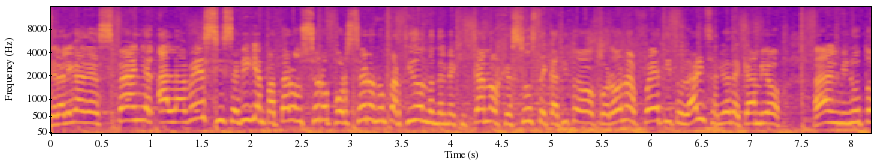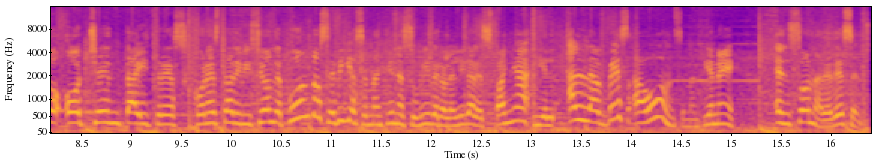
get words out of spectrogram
de la Liga de España. A la vez y Sevilla empataron 0 por 0 en un partido en donde el mexicano Jesús Tecatito Corona fue titular y salió de cambio al minuto 83. Con esta división de puntos, Sevilla se mantiene su líder en la Liga de España y el Alavés aún se mantiene en zona de descenso.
